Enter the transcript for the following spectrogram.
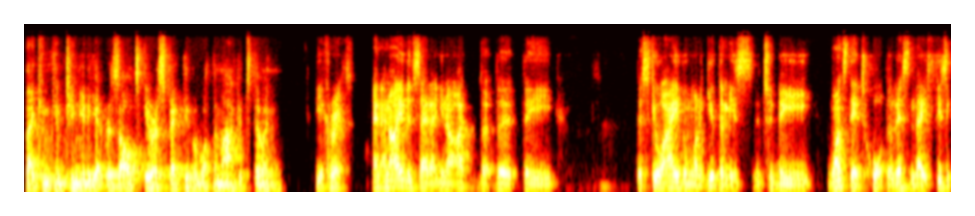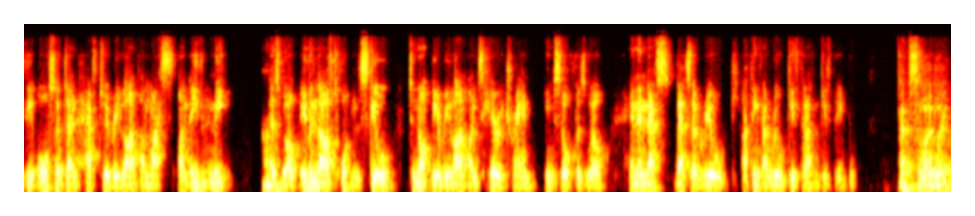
they can continue to get results irrespective of what the market's doing. Yeah, correct. And and I even say that you know I, the the the the skill I even want to give them is to be once they're taught the lesson, they physically also don't have to rely on my on even me mm. as well. Even though I've taught them the skill to not be reliant on Terry Tran himself as well. And then that's that's a real I think a real gift that I can give people. Absolutely.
